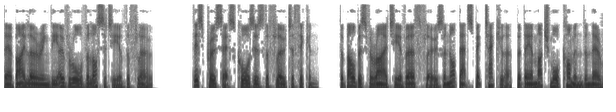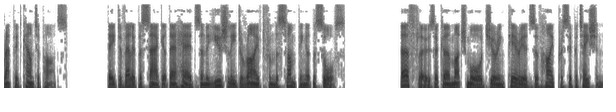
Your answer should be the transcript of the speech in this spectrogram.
thereby lowering the overall velocity of the flow. This process causes the flow to thicken. The bulbous variety of earth flows are not that spectacular, but they are much more common than their rapid counterparts. They develop a sag at their heads and are usually derived from the slumping at the source. Earthflows occur much more during periods of high precipitation,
